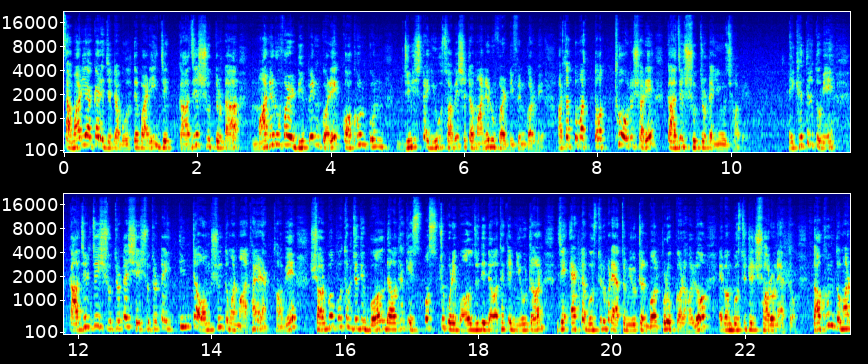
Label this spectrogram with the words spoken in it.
সামারি আকারে যেটা বলতে পারি, যে কাজের সূত্রটা মানের উপরে ডিপেন্ড করে কখন কোন জিনিসটা ইউজ হবে, সেটা মানের উপর ডিপেন্ড করবে। অর্থাৎ তোমার তথ্য অনুসারে কাজের সূত্রটা ইউজ হবে। এক্ষেত্রে তুমি কাজের যে সূত্রটা, সেই সূত্রটা এই তিনটা অংশই তোমার মাথায় রাখতে হবে। সর্বপ্রথম যদি বল দেওয়া থাকে, স্পষ্ট করে বল যদি দেওয়া থাকে নিউটন, যে একটা বস্তুর উপরে এত নিউটন বল প্রয়োগ করা হলো এবং বস্তুটির স্মরণ এত, তখন তোমার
